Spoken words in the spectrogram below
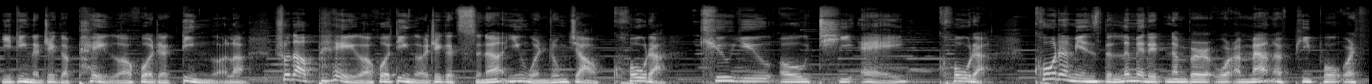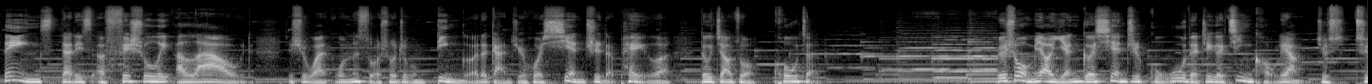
一定的这个配额或者定额了。说到配额或定额这个词呢，英文中叫 quota，q u o t a，quota。Quota means the limited number or amount of people or things that is officially allowed，就是完我们所说这种定额的感觉或限制的配额，都叫做 quota。比如说，我们要严格限制谷物的这个进口量，就是 to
